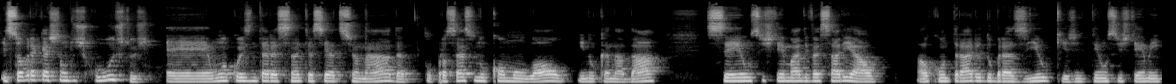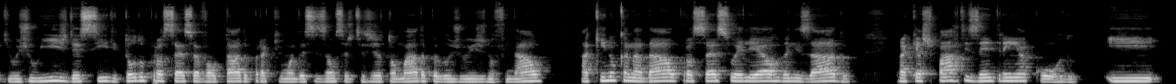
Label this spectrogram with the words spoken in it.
E sobre a questão dos custos, é uma coisa interessante a ser adicionada: o processo no Common Law e no Canadá ser um sistema adversarial. Ao contrário do Brasil, que a gente tem um sistema em que o juiz decide, todo o processo é voltado para que uma decisão seja tomada pelo juiz no final. Aqui no Canadá, o processo ele é organizado para que as partes entrem em acordo. E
